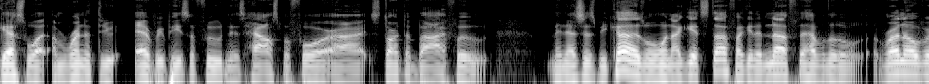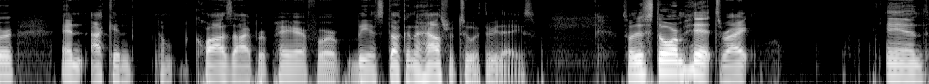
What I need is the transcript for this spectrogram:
Guess what? I'm running through every piece of food in this house before I start to buy food. And that's just because, well, when I get stuff, I get enough to have a little run over and I can um, quasi prepare for being stuck in the house for two or three days. So this storm hits, right? And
